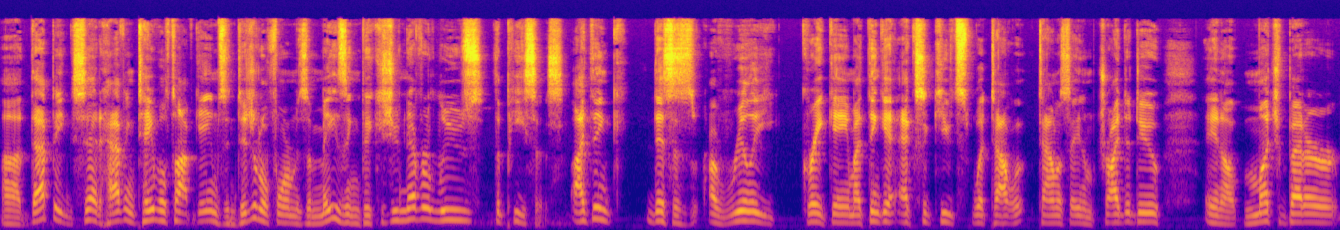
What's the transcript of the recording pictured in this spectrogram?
Uh, that being said, having tabletop games in digital form is amazing because you never lose the pieces. I think this is a really great game. I think it executes what Town of Salem tried to do in a much better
